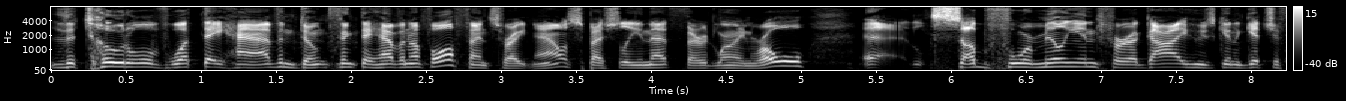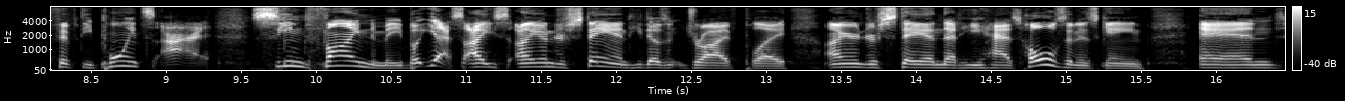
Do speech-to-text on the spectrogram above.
the total of what they have and don't think they have enough offense right now, especially in that third line role. Uh, sub four million for a guy who's going to get you 50 points. I seemed fine to me, but yes, I I understand he doesn't drive play. I understand that he has holes in his game, and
